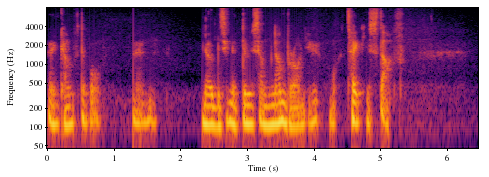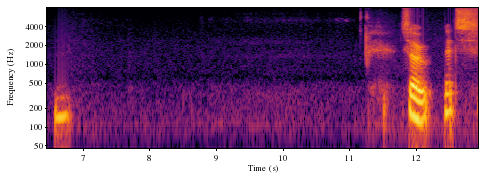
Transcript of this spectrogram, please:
and comfortable. And nobody's going to do some number on you or take your stuff. So let's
